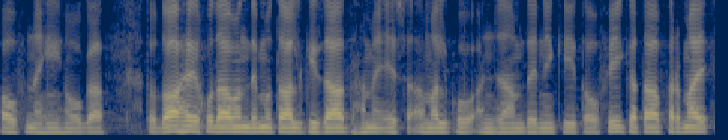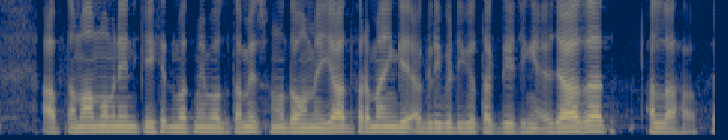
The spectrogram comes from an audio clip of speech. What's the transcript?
خوف نہیں ہوگا۔ تو دعا ہے خداوند مطال کی ذات ہمیں اس عمل کو انجام دینے کی توفیق عطا فرمائے۔ آپ تمام مومنین کی خدمت میں ملتمس ہوں، دعا میں یاد فرمائیں گے۔ اگلی ویڈیو تک دیجیے اجازت۔ اللہ حافظ۔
